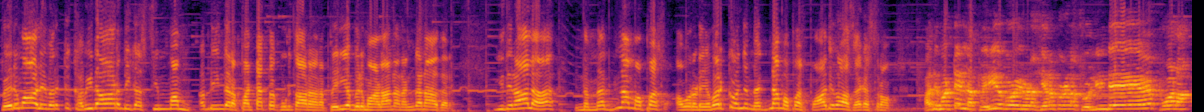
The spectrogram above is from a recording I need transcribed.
பெருமாள் இவருக்கு கவிதார்த்திக சிம்மம் அப்படிங்கிற பட்டத்தை கொடுத்தாராம் பெரிய பெருமாளான ரங்கநாதர். இதனால இந்த மெக்னம் அப்பஸ் அவருடைய ஒர்க் வந்து மெக்னம் அப்பஸ் பாதுகா சகசிரம். அது மட்டும் இல்ல பெரிய கோயிலோட சிறப்புகளை சொல்லிட்டே போலாம்.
